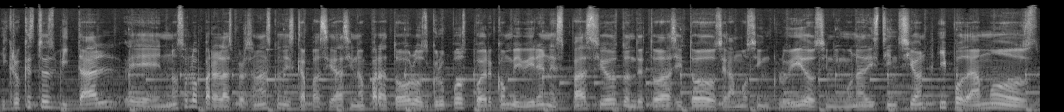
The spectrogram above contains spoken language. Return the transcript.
Y creo que esto es vital eh, no solo para las personas con discapacidad, sino para todos los grupos poder convivir en espacios donde todas y todos seamos incluidos sin ninguna distinción y podamos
